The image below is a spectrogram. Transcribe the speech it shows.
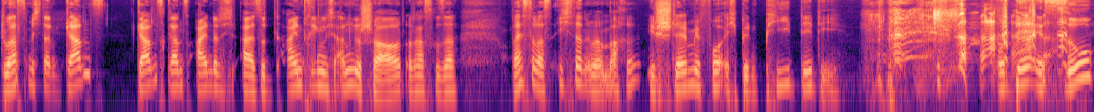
du hast mich dann ganz, ganz, ganz eindeutig, also eindringlich angeschaut und hast gesagt, weißt du, was ich dann immer mache? Ich stelle mir vor, ich bin P. Diddy. Und der ist so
